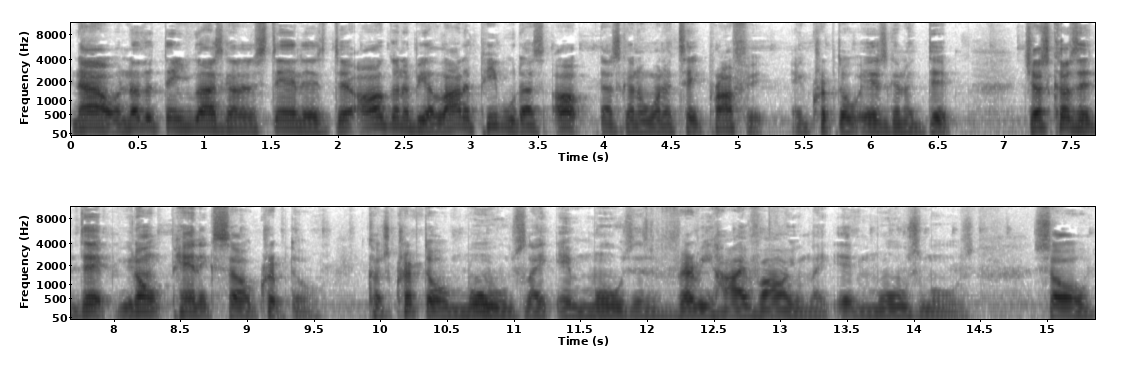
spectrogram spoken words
Now, another thing you guys gotta understand is there are gonna be a lot of people that's up that's gonna want to take profit, and crypto is gonna dip. Just cause it dip, you don't panic sell crypto because crypto moves like it moves. It's very high volume like it moves moves. So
